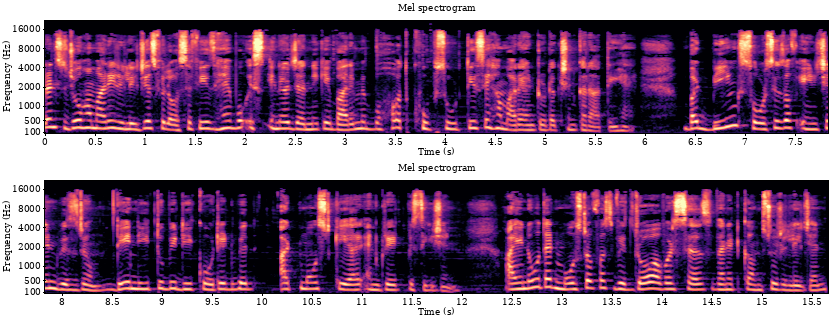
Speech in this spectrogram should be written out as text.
friends जो हमारी रिलीजियस फिलोसफीज हैं, वो इस इनर जर्नी के बारे में बहुत खूबसूरती से हमारा इंट्रोडक्शन कराती हैं। But being sources of ancient wisdom they need to be decoded with utmost care and great precision. I know that most of us withdraw ourselves when it comes to religion,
